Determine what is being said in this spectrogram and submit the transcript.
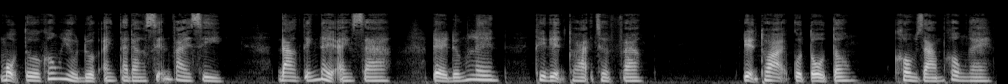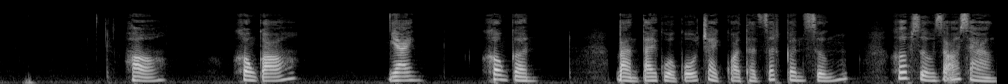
Mộ từ không hiểu được anh ta đang diễn vai gì. Đang tính đẩy anh ra, để đứng lên, thì điện thoại chợt vang. Điện thoại của Tổ Tông, không dám không nghe. Hở? Không có. Nhanh, không cần. Bàn tay của cố trạch quả thật rất cân xứng, khớp xương rõ ràng,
